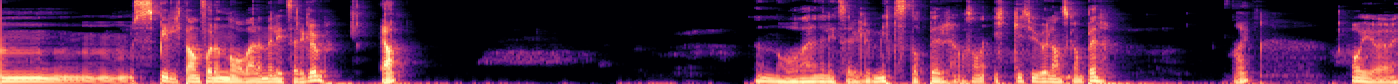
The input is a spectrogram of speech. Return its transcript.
Um, spilte han for en nåværende eliteserieklubb? Ja. En nåværende eliteserieklubb. Midtstopper. Altså, han har ikke 20 landskamper. Nei. Oi, oi, oi.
